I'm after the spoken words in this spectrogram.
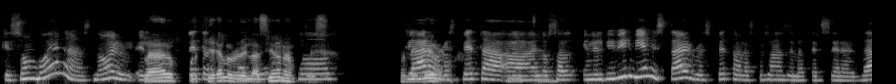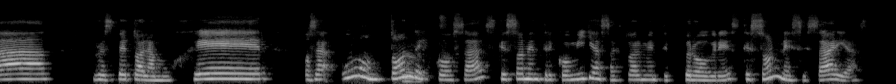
que son buenas, ¿no? claro, porque ya lo relacionan, pues. Claro, respeta a los... En el vivir bien está el respeto a las personas de la tercera edad, respeto a la mujer, o sea, un montón de cosas que son, entre comillas, actualmente progres, que son necesarias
